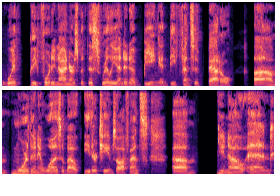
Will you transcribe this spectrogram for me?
with the 49ers, but this really ended up being a defensive battle um, more than it was about either team's offense. Um, you know, and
